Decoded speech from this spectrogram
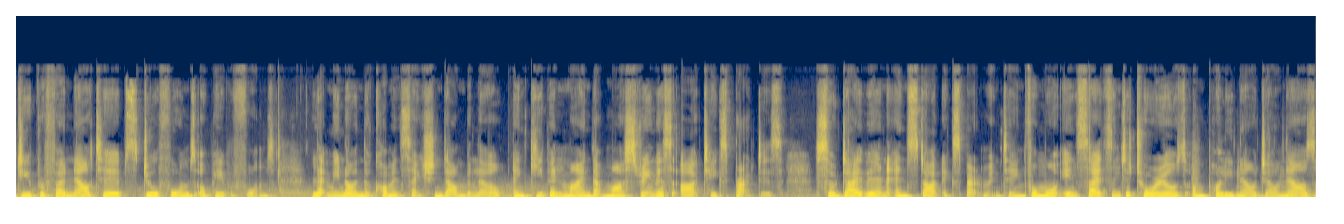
Do you prefer nail tips, dual forms or paper forms? Let me know in the comment section down below and keep in mind that mastering this art takes practice, so dive in and start experimenting. For more insights and tutorials on poly nail gel nails,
